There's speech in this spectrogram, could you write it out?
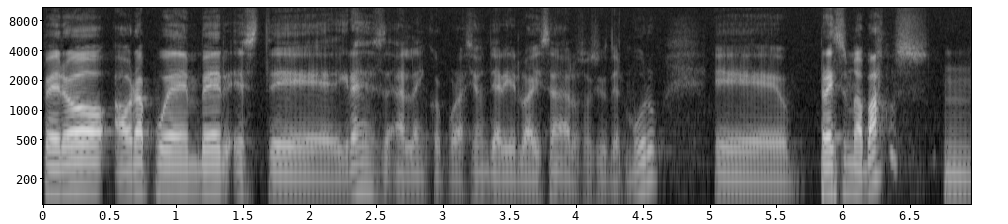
Pero ahora pueden ver, este gracias a la incorporación de Ariel Loaiza a los socios del muro, eh, precios más bajos, Mm.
